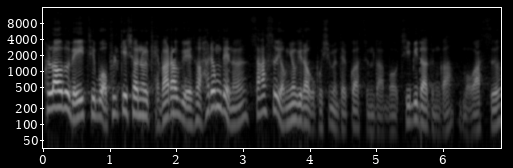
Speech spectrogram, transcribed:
클라우드 네이티브 어플리케이션을 개발하기 위해서 활용되는 사스 영역이라고 보시면 될 것 같습니다. 뭐 DB라든가 뭐 와스,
